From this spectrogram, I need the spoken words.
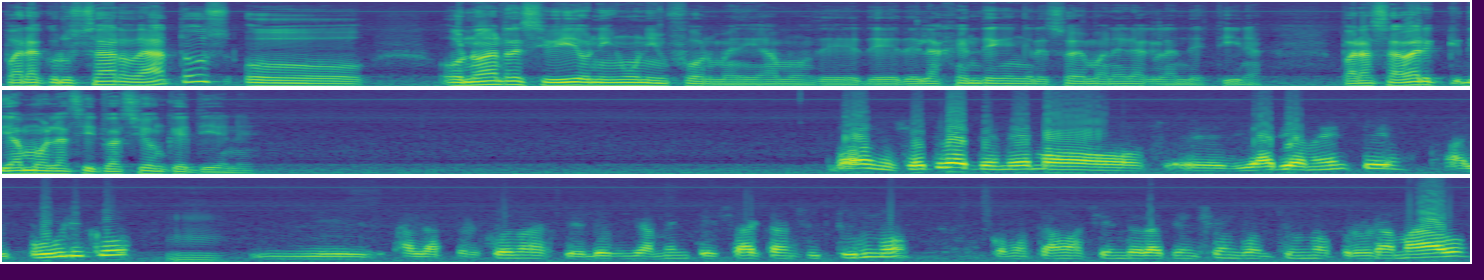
para cruzar datos o, o no han recibido ningún informe, digamos, de, de, la gente que ingresó de manera clandestina, para saber, digamos, la situación que tiene? Bueno, nosotros atendemos eh, diariamente al público mm. A las personas que lógicamente sacan su turno, como estamos haciendo la atención con turno programado,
